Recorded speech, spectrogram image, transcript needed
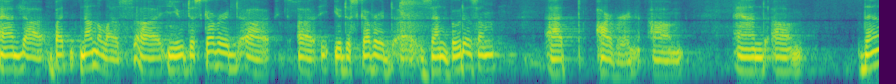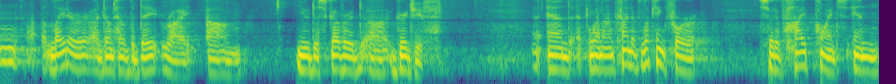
and uh, but nonetheless, uh, you discovered uh, uh, you discovered uh, Zen Buddhism at Harvard, um, and um, then uh, later, I don't have the date right, um, you discovered uh, Gurdjieff. And when I'm kind of looking for sort of high points in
